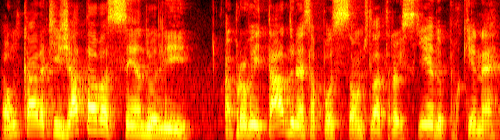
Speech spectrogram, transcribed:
É um cara que já estava sendo ali aproveitado nessa posição de lateral esquerdo, porque, né,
